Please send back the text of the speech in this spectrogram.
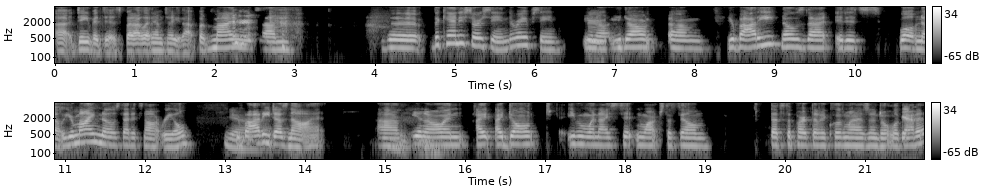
uh, David's is, but I let him tell you that. But mine was um, the the candy store scene, the rape scene. You know, you don't. Um, your body knows that it is. Well, no, your mind knows that it's not real yeah. your body does not um, mm-hmm. you know and I, I don't even when i sit and watch the film that's the part that i close my eyes and don't look yeah. at it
